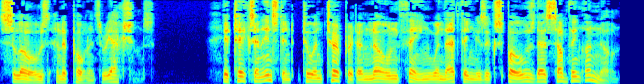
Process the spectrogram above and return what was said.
slows an opponent's reactions. It takes an instant to interpret a known thing when that thing is exposed as something unknown.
